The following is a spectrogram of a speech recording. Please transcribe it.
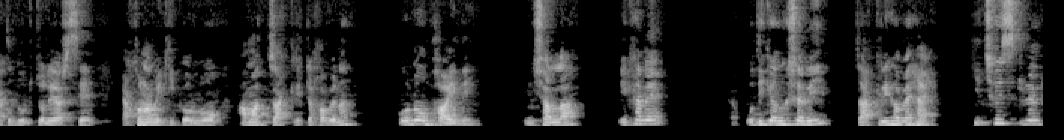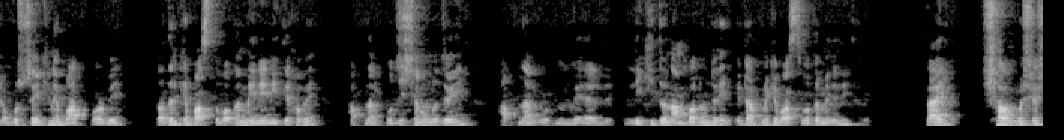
এত দূর চলে আসছে, এখন আমি কি করব? আমার চাকরিটা হবে না? কোনো ভয় নেই। ইনশাল্লাহ, এখানে অধিকাংশেরই চাকরি হবে হ্যাঁ কিছু স্টুডেন্ট অবশ্যই এখানে বাদ পড়বে। তাদেরকে বাস্তবতা মেনে নিতে হবে। আপনার পজিশন অনুযায়ী, আপনার লিখিত নাম্বার অনুযায়ী, এটা আপনাকে বাস্তবতা মেনে নিতে হবে। তাই সর্বশেষ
